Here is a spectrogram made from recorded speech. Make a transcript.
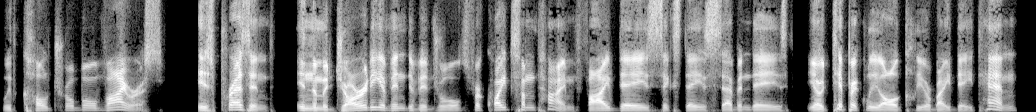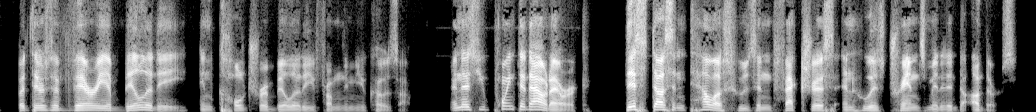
with culturable virus is present in the majority of individuals for quite some time five days, six days, seven days, you know, typically all clear by day 10, but there's a variability in culturability from the mucosa. And as you pointed out, Eric, this doesn't tell us who's infectious and who is transmitted to others.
